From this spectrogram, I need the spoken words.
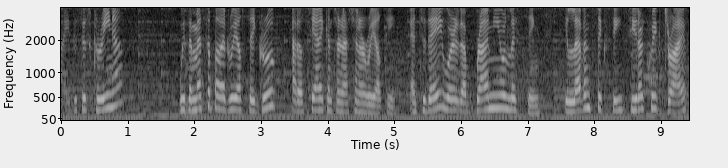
Hi, this is Karina with the Meza Palet Real Estate Group at Oceanic International Realty. And today we're at a brand new listing, 1160 Cedar Creek Drive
